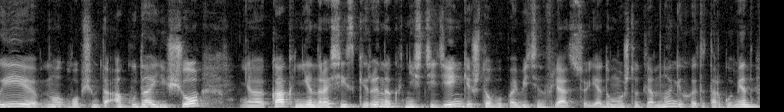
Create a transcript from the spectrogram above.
И, ну, в общем-то, а куда еще, как не на российский рынок нести деньги, чтобы побить инфляцию? Я думаю, что для многих этот аргумент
